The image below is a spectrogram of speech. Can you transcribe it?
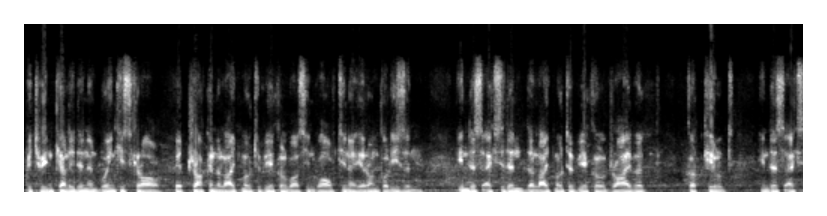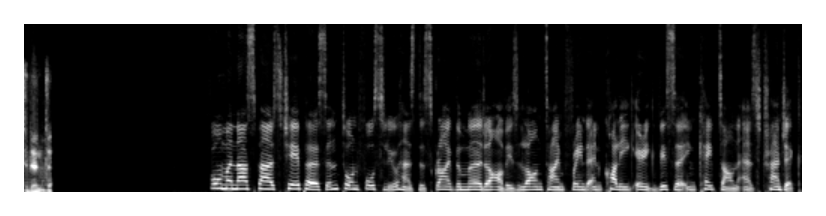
Between Caledon and Boontjieskraal, a truck and a light motor vehicle was involved in a head on collision. In this accident, the light motor vehicle driver got killed in this accident. Former Naspers chairperson Ton Vosloo has described the murder of his longtime friend and colleague Eric Visser in Cape Town as tragic.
